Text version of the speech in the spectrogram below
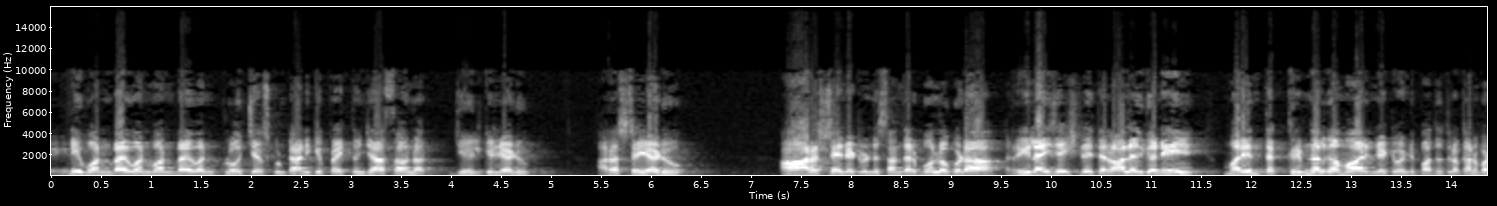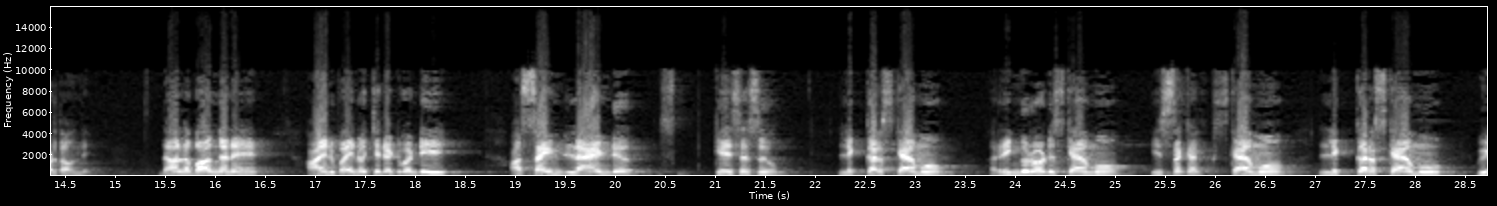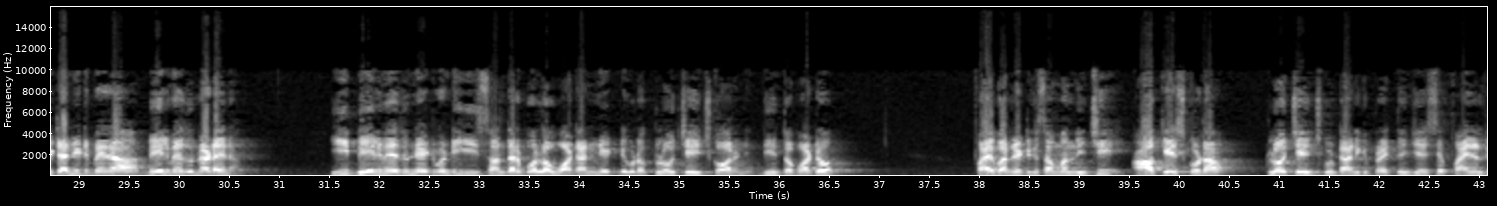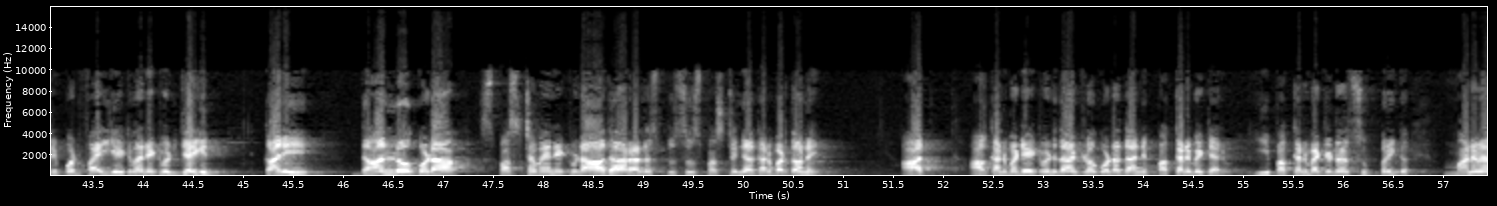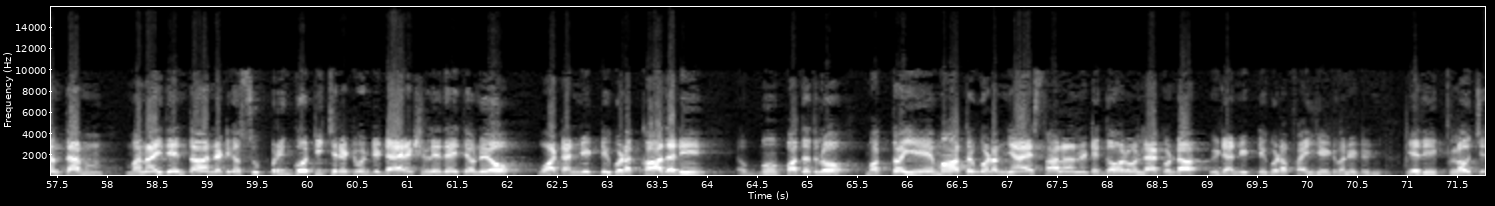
అన్నిటిని one by one one by one close చేసుకుంటానికి ప్రయత్నం చేస్తా ఉన్నారు. జైలుకి వెళ్ళాడు అరెస్ట్ అయ్యాడు. ఆ అరెస్ట్ అయినటువంటి సందర్భంలో కూడా రియలైజేషన్ అయితే రాలేదు కానీ మరింత క్రిమినల్గా మారినటువంటి పద్ధతిలో కనబడతా ఉంది. దానిలో భాగంగానే ఆయన పైన వచ్చినటువంటి assigned land cases liquor scam ring road scam ఇసుక స్కాము లిక్కర్ స్కాము వీటన్నిటి మీద బెయిల్ మీద ఉన్నాడు ఆయన. ఈ బెయిల్ మీద ఉండేటువంటి ఈ సందర్భంలో వాటన్నిటిని కూడా క్లోజ్ చేయించుకోవాలని దీంతో పాటు ఫైబర్ నెట్కి సంబంధించి ఆ కేసు కూడా క్లోజ్ చేయించుకోవడానికి ప్రయత్నం చేసి ఫైనల్ రిపోర్ట్ ఫైల్ చేయటం అనేటువంటి జరిగింది. కానీ దానిలో కూడా స్పష్టమైనటువంటి ఆధారాలు సుస్పష్టంగా కనబడుతున్నాయి. ఆ ఆ కనబడేటువంటి దాంట్లో కూడా దాన్ని పక్కన పెట్టారు. ఈ పక్కన పెట్టడం సుప్రీం మనమంతా మన ఇదేంతా అన్నట్టుగా సుప్రీంకోర్టు ఇచ్చినటువంటి డైరెక్షన్లు ఏదైతే ఉన్నాయో వాటన్నిటిని కూడా కాదని పద్ధతిలో మొత్తం ఏ మాత్రం కూడా న్యాయస్థానాలంటే గౌరవం లేకుండా వీటన్నిటిని కూడా ఫైల్ చేయడం అనేటువంటి ఏది క్లౌచ్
